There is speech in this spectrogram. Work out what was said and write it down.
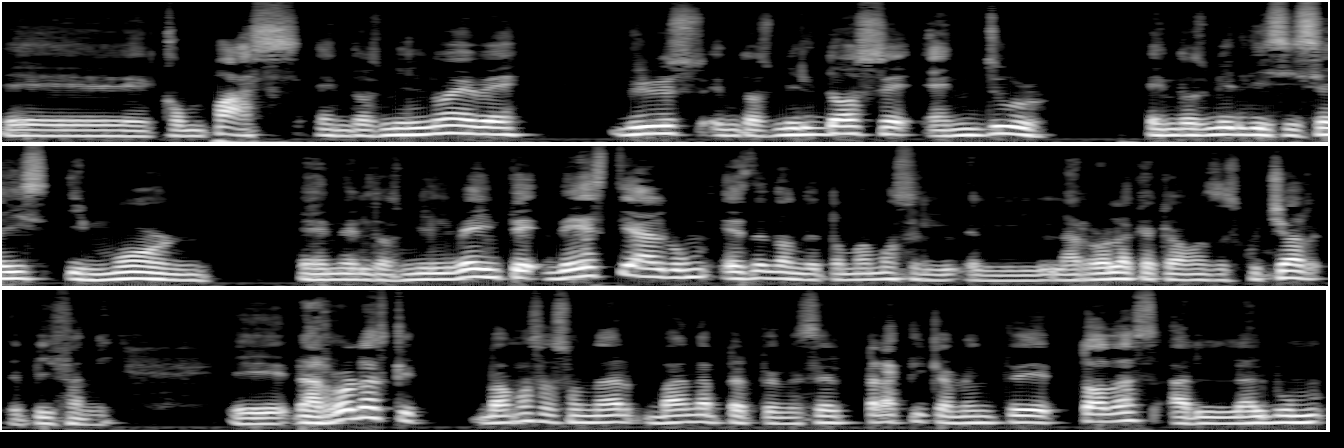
eh, Compass en 2009, Bruce en 2012, Endure en 2016 y Mourn en el 2020. De este álbum es de donde tomamos la rola que acabamos de escuchar, Epiphany. Eh, las rolas que vamos a sonar van a pertenecer prácticamente todas al álbum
